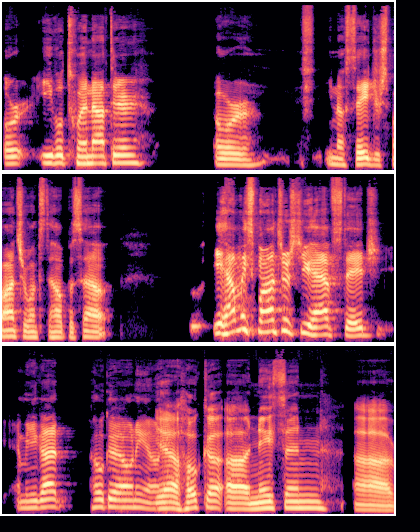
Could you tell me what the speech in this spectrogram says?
or Evil Twin out there, or you know, Sage, your sponsor wants to help us out. Yeah, how many sponsors do you have, Sage? I mean, you got Hoka One One. Yeah, Hoka, uh, Nathan, uh,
